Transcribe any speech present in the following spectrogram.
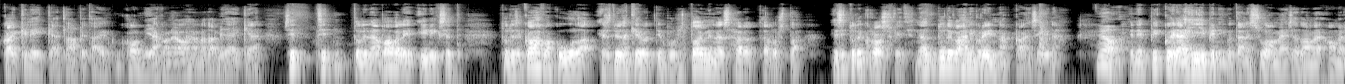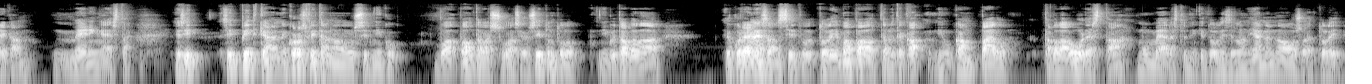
kaikki liikkeet läpi tai kolmijakoinen ohjelma tai mitä ikinä. Sitten, sitten tuli nämä Paveli-idikset, tuli se kahvakuula ja sitten yhtäkkiä ruvettiin puhua toiminnallisesta harjoittelusta ja sitten tuli CrossFit. Ne tuli vähän niin kuin rinnakkain siinä. Joo. Ja ne pikkuhiljaa hiipi niin kuin tänne Suomeen sieltä Amerikan meiningeistä. Ja sitten sit pitkään, niin CrossFit on ollut sitten niin kuin valtava suosio. Sitten on tullut niin kuin tavallaan joku renesanssi, tuli vapaa ja ka, niin kuin kamppailu tavallaan uudestaan. Mun mielestä jotenkin tuli silloin jännä nousu, että tuli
